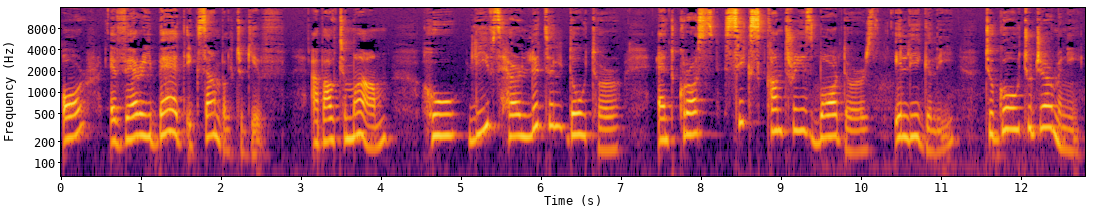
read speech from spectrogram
or a very bad example to give about a mom who leaves her little daughter and cross six countries' borders illegally to go to Germany,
